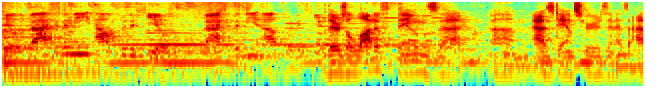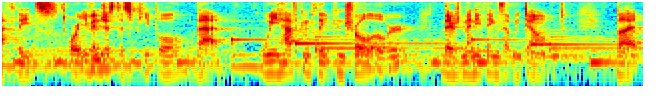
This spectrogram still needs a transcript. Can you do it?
Feel the back of the knee out through the heel. Back of the knee out through the heel. There's a lot of things that, um, as dancers and as athletes, or even just as people, that we have complete control over. There's many things that we don't, but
